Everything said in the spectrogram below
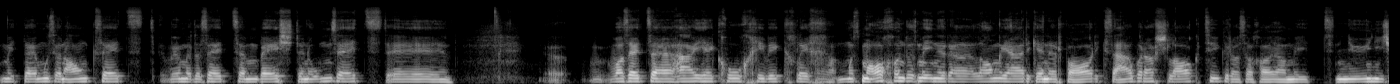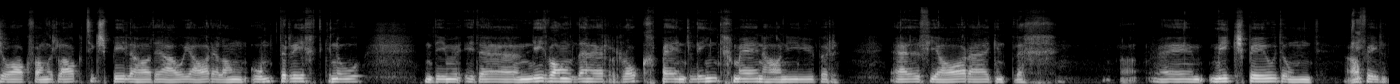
mit dem auseinandergesetzt, wie man das jetzt am besten umsetzt. Äh, was jetzt eine Heimküche wirklich ja. muss machen und aus meiner langjährigen Erfahrung selber als Schlagzeuger, also ich habe ja mit neun schon angefangen Schlagzeug zu spielen, habe auch jahrelang Unterricht genommen und in, der Nidwalder Rockband Linkman habe ich über elf Jahre eigentlich äh, mitgespielt und auch viel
